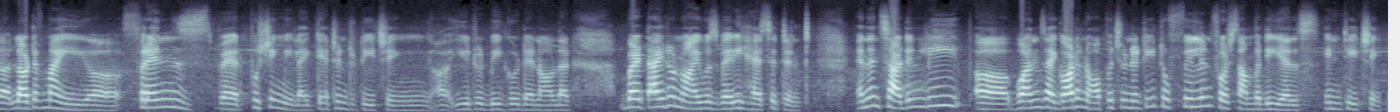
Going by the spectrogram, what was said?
a lot of my uh, friends were pushing me like get into teaching. Uh, you would be good and all that. But I don't know. I was very hesitant. And then suddenly, uh, once I got an opportunity to fill in for somebody else in teaching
